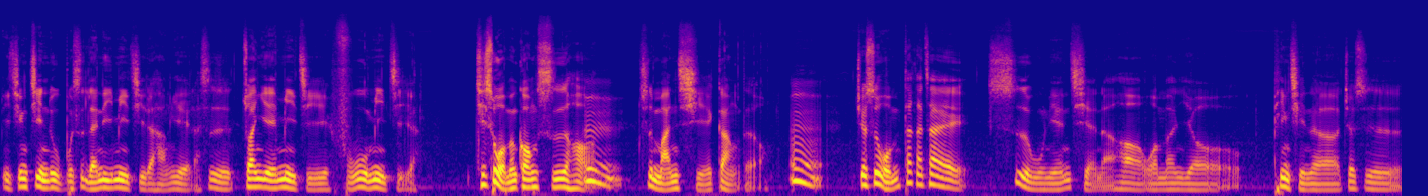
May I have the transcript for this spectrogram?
已经进入不是人力密集的行业了，是专业密集、服务密集啊。其实我们公司哈是蛮斜杠的哦，嗯，就是我们大概在四五年前呢哈，我们有聘请了就是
